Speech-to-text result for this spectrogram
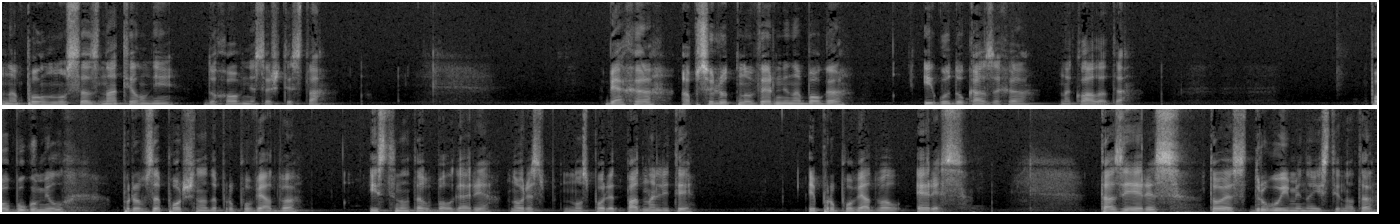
напълно съзнателни духовни същества. Бяха абсолютно верни на Бога и го доказаха на кладата. По Богомил пръв започна да проповядва истината в България, но според падналите е проповядвал Ерес. Тази Ерес, т.е. друго име на истината,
